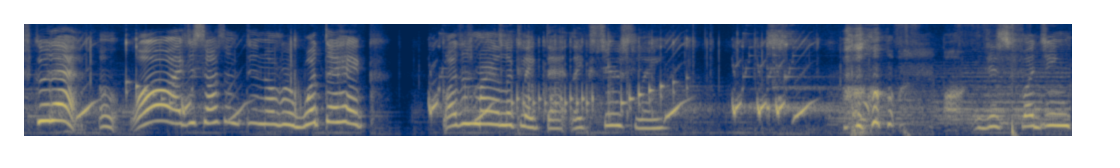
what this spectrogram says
Screw that. Oh, whoa, I just saw something over. What the heck? Why does Mario look like that? Like, seriously. this fudging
